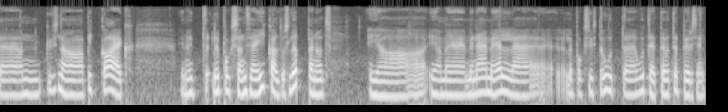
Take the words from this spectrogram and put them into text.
on üsna pikk aeg. Ja nüüd lõpuks on see ikaldus lõppenud ja, ja me, me näeme jälle lõpuks ühte uut, uut ettevõtet börsil.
